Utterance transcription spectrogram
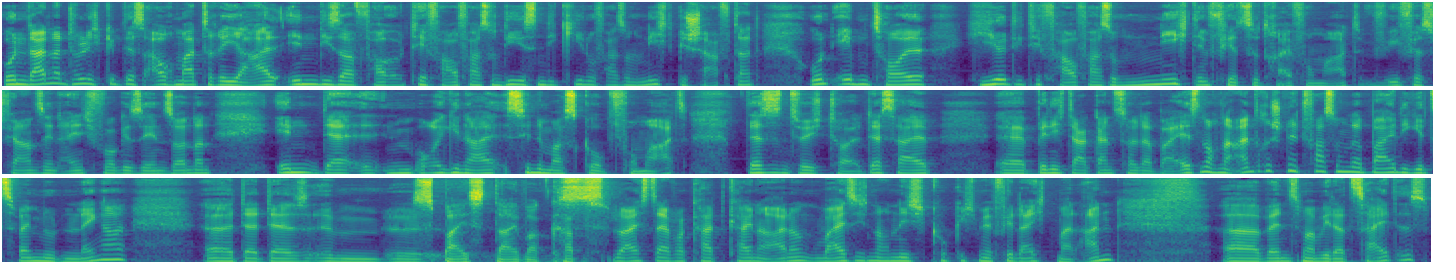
Und dann natürlich gibt es auch Material in dieser TV-Fassung, die es in die Kinofassung nicht geschafft hat. Und eben toll, hier die TV-Fassung nicht im 4 zu 3 Format, wie fürs Fernsehen eigentlich vorgesehen, sondern in der, im Original CinemaScope-Format. Das ist natürlich toll. Deshalb äh, bin ich da ganz toll dabei. Es ist noch eine andere Schnittfassung dabei, die geht zwei Minuten länger. Äh, der, der ähm, äh, Spice Diver Cut. Spice Diver Cut, keine Ahnung, weiß ich noch nicht, gucke ich mir vielleicht mal an, äh, wenn es mal wieder Zeit ist.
